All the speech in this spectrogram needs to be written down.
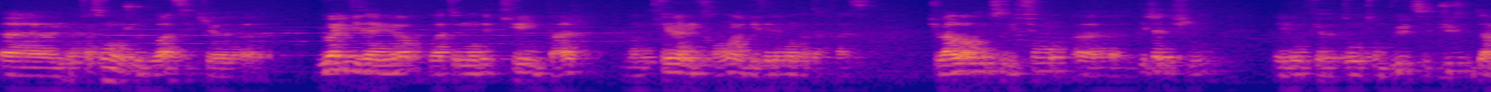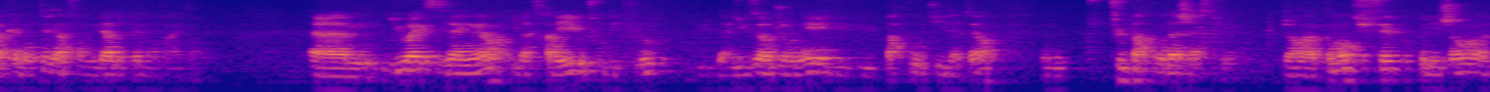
euh, la façon dont je le vois, c'est que UI designer, on va te demander de créer une page, on va créer un écran avec des éléments d'interface. Tu vas avoir une solution euh, déjà définie, et donc euh, ton, ton, but, c'est juste d'implémenter un formulaire de paiement, par exemple. UX designer, il va travailler autour des flows, de la user journey, du, parcours utilisateur, donc tout le parcours d'achat, si tu veux. Genre, comment tu fais pour que les gens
